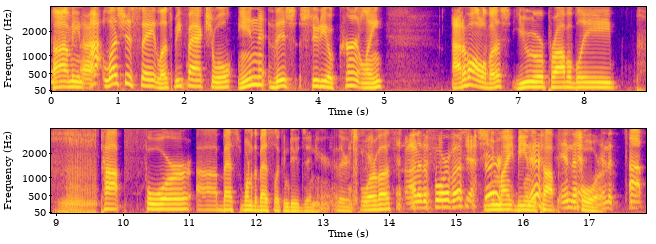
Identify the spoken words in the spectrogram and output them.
I mean, I, let's just say, let's be factual. In this studio currently, out of all of us, you are probably top four uh, best, one of the best looking dudes in here. There's four of us. out of the four of us. Sure, You might be in the top in the four. in the top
